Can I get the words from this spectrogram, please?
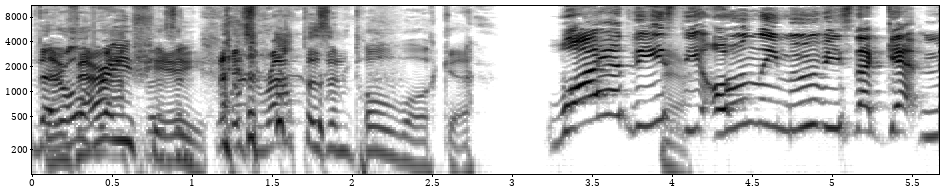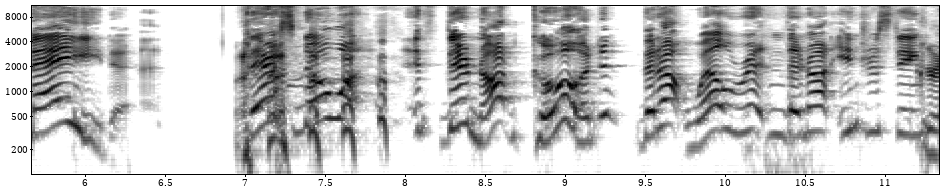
they're all very rappers few. and- it's rappers and Paul Walker. Why are these Yeah. the only movies that get made? There's no one. They're not good. They're not well written. They're not interesting. Gr-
